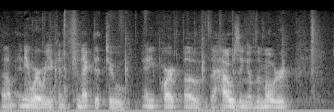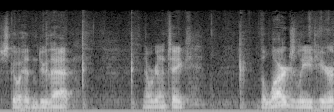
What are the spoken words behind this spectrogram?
um, anywhere where you can connect it to any part of the housing of the motor. Just go ahead and do that. Now we're going to take the large lead here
